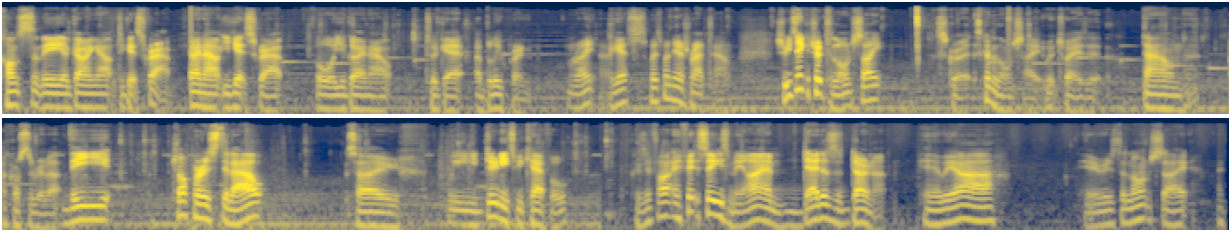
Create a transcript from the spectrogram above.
constantly are going out to get scrap. Going out, you get scrap, or you're going out to get a blueprint, right? I guess. Where's my nearest rad town? Should we take a trip to launch site? Screw it. Let's go to launch site. Which way is it? Down across the river. The chopper is still out, so we do need to be careful. Because if I if it sees me, I am dead as a donut. Here we are. Here is the launch site. I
